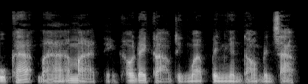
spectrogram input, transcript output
อุคะมหาอมาตย์เนี่ยเขาได้กล่าวถึงว่าเป็นเงินทองเป็นทรัพย์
